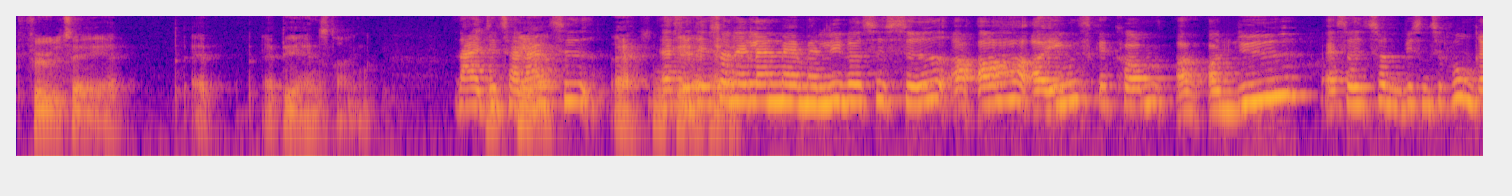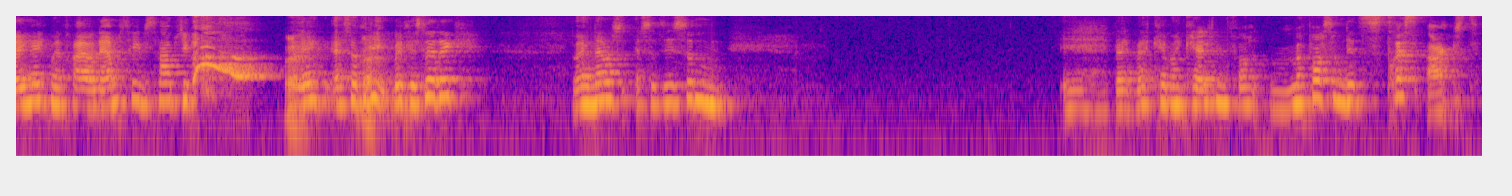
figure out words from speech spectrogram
følelse af, at, at, at det er anstrengende. Nej, det tager lang tid. Ja, altså, det er sådan et eller andet med, at man er lige nødt til at sidde, og, og, og ingen skal komme og, og lyde. Altså, sådan, hvis en telefon ringer, ikke, man fra er jo nærmest helt skarp, siger, Ja. ja. ikke? Altså, fordi ja. man kan slet ikke... Man kan nærmest, altså, det er sådan... Øh, hvad, hvad kan man kalde den for? Man får sådan lidt stressangst,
